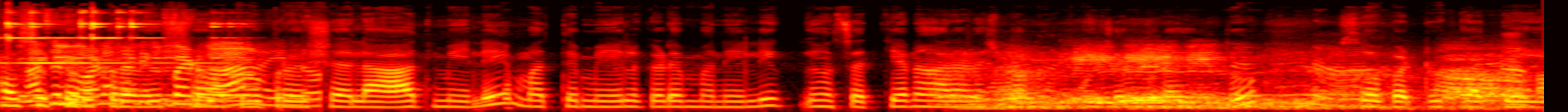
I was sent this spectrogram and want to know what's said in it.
ಹಸುಕರು ಪ್ರವೇಶ ಪ್ರವೇಶ ಎಲ್ಲ ಆದಮೇಲೆ ಮತ್ತೆ ಮೇಲ್ಗಡೆ ಮನೆಯಲ್ಲಿ ಸತ್ಯನಾರಾಯಣ ಸ್ವಾಮಿ ಪೂಜೆ ಕೂಡ ಇತ್ತು. ಸೊ ಭಟ್ರು ಕತೆ ಎಲ್ಲ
